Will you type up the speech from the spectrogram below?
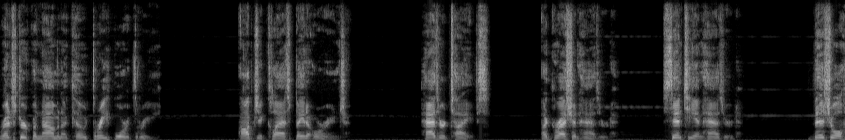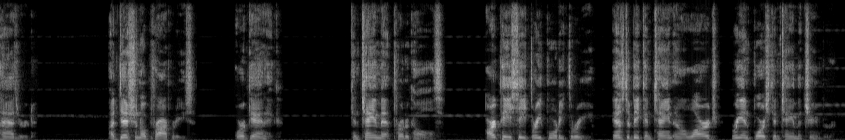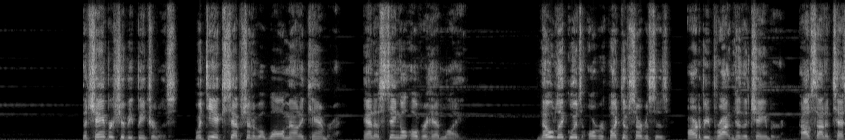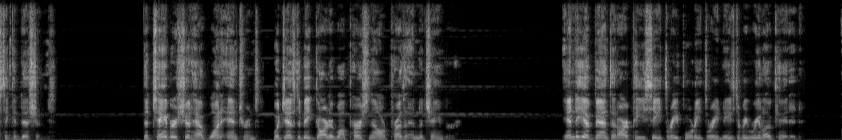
Registered Phenomena Code 343 Object Class Beta Orange. Hazard Types. Aggression Hazard. Sentient Hazard. Visual Hazard. Additional Properties. Organic. Containment Protocols. RPC-343 is to be contained in a large, reinforced containment chamber. The chamber should be featureless, with the exception of a wall-mounted camera and a single overhead light. No liquids or reflective surfaces are to be brought into the chamber outside of testing conditions. The chamber should have one entrance which is to be guarded while personnel are present in the chamber. In the event that RPC-343 needs to be relocated,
